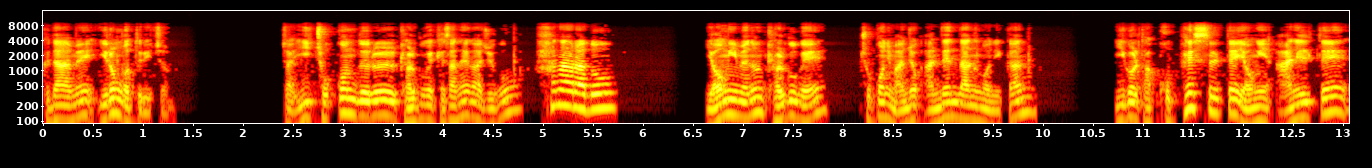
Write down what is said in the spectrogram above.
그 다음에 이런 것들 있죠. 자, 이 조건들을 결국에 계산해가지고 하나라도 0이면은 결국에 조건이 만족 안 된다는 거니까 이걸 다 곱했을 때 0이 아닐 때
